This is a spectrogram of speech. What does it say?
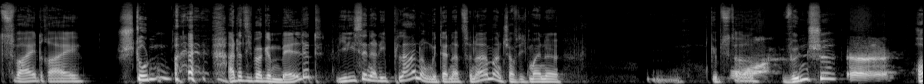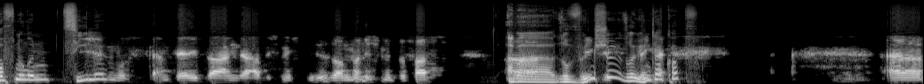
zwei, drei Stunden? hat er sich mal gemeldet? Wie ist denn da die Planung mit der Nationalmannschaft? Ich meine, gibt es da Boah. Wünsche, äh, Hoffnungen, Ziele? Ich muss ganz ehrlich sagen, da habe ich mich die Saison noch nicht mit befasst. Aber äh, so Wünsche, so im Hinterkopf? Äh,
